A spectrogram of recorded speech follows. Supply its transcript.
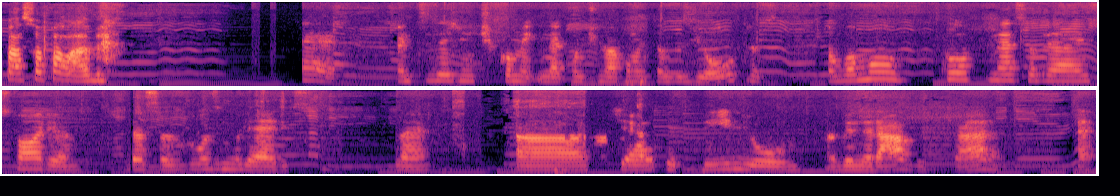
passo a palavra. É, antes da gente né, continuar comentando de outras, então vamos né, sobre a história dessas duas mulheres, né? A Chiara Petrilho, a venerável Chiara, né?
